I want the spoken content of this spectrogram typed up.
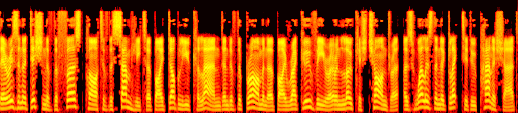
There is an edition of the first part of the Samhita by W. Caland and of the Brahmana by Raghu Vira and Lokesh Chandra, as well as the neglected Upanishad,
